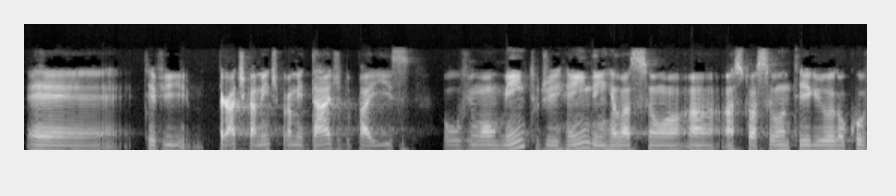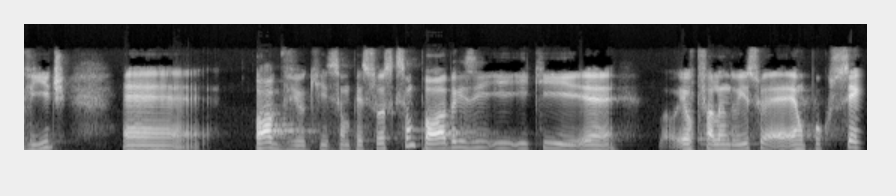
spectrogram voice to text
É, teve praticamente para metade do país houve um aumento de renda em relação à situação anterior ao Covid. É, óbvio que são pessoas que são pobres e, e, e que é, eu falando isso é, é um pouco seco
